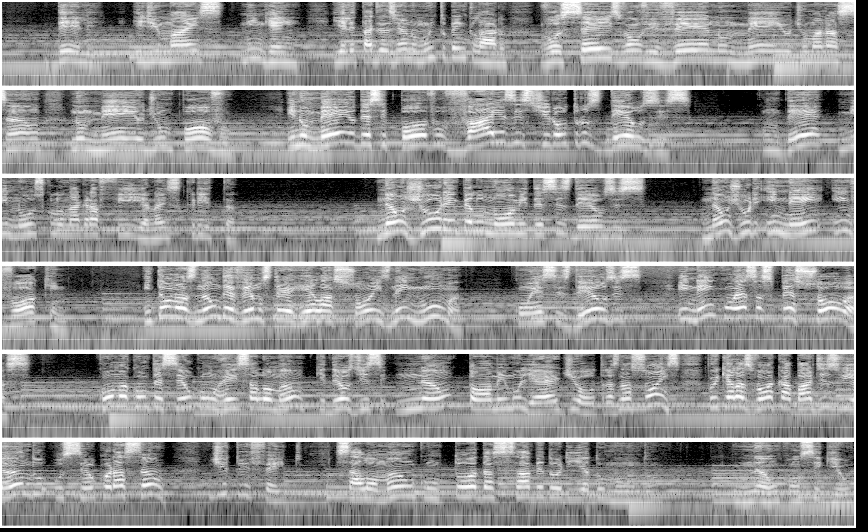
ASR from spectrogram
dele e de mais ninguém. E ele está desejando muito bem claro: vocês vão viver no meio de uma nação, no meio de um povo. E no meio desse povo vai existir outros deuses, com D minúsculo na grafia, na escrita. Não jurem pelo nome desses deuses, não jurem e nem invoquem. Então nós não devemos ter relações nenhuma com esses deuses e nem com essas pessoas, como aconteceu com o rei Salomão, que Deus disse: não tomem mulher de outras nações, porque elas vão acabar desviando o seu coração. Dito e feito, Salomão, com toda a sabedoria do mundo, não conseguiu,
